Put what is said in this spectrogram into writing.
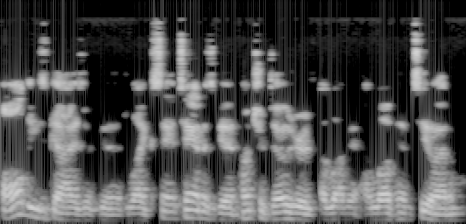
all these guys are good. Like Santana's good. Hunter Dozier, I love, I love him too, Adam.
